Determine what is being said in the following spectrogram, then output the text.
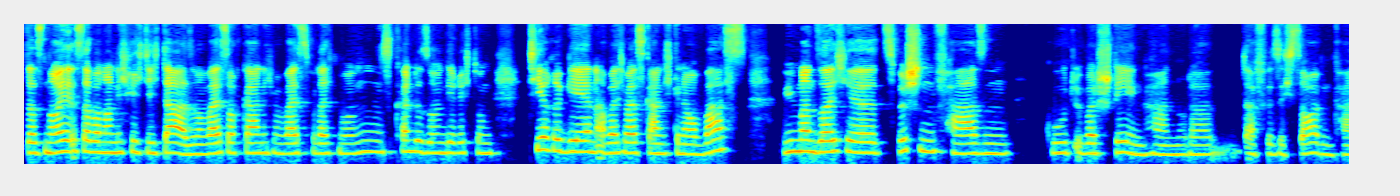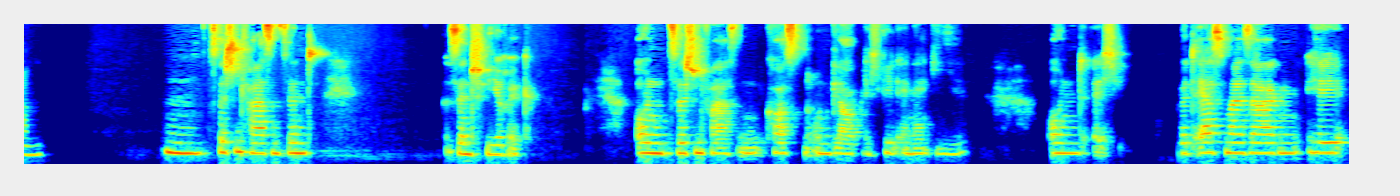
das Neue ist aber noch nicht richtig da. Also man weiß auch gar nicht, man weiß vielleicht nur, hm, es könnte so in die Richtung Tiere gehen, aber ich weiß gar nicht genau was, wie man solche Zwischenphasen gut überstehen kann oder dafür sich sorgen kann. Hm, Zwischenphasen sind, sind schwierig. Und Zwischenphasen kosten unglaublich viel Energie. Und ich würde erstmal sagen, hey,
